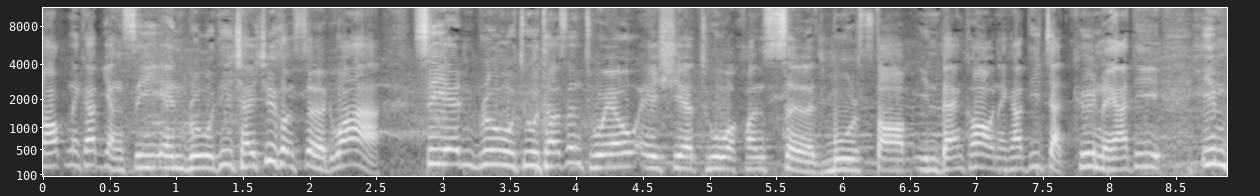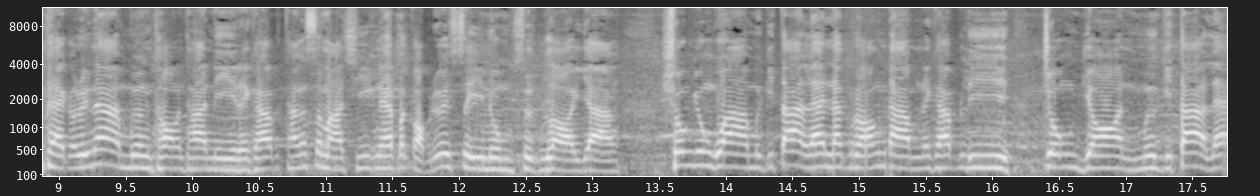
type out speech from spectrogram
ร็อกนะครับ อย่าง CN Blue ที่ใช้ชื่อคอนเสิร์ตว่า CN Blue 2012 Asia Tour Concert Blue Storm in Bangkok นะครับที่จัดขึ้นนะฮะที่ Impact Arena เมืองทองธานีนะครับ ทั้งสมาชิกนะประกอบด้วย4หนุ่มสุดหล่ออย่างชงยงวา มือกีตาร์และนักร้องนำนะครับลีจงยอนมือกีตาร์และ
